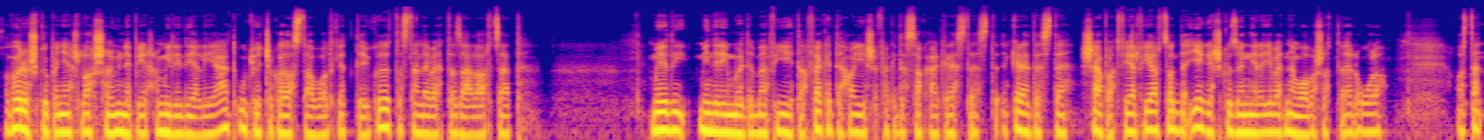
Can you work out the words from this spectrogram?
A vörös köpenyes lassan ünnepés a Milady elé állt, úgyhogy csak az asztal volt kettőjük között, aztán levette az állarcát. Milady minden rémültebben figyelte a fekete haj és a fekete szakál keretezte sápat férfi arcot, de jeges közönnél egyébet nem olvasott el róla. Aztán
